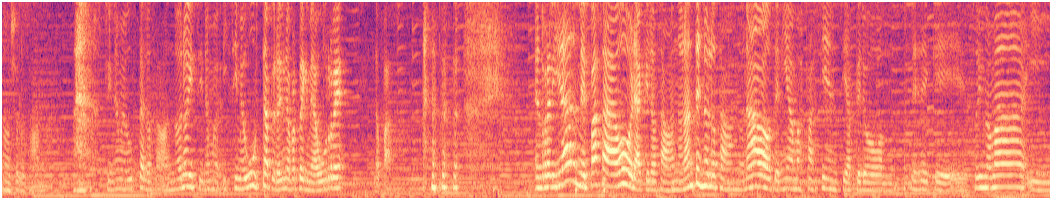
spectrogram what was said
No, yo los abandono. si no me gusta, los abandono y si, no me, y si me gusta, pero hay una parte que me aburre, lo paso. en realidad me pasa ahora que los abandono. Antes no los abandonaba o tenía más paciencia, pero desde que soy mamá y,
